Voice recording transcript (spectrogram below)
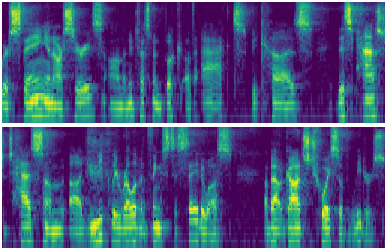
we're staying in our series on the New Testament book of Acts because this passage has some uh, uniquely relevant things to say to us about God's choice of leaders.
